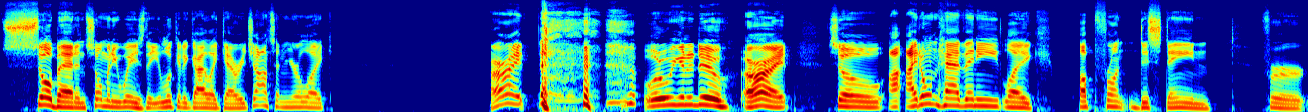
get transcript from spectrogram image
so bad in so many ways that you look at a guy like Gary Johnson and you're like, all right, what are we gonna do? All right, so I, I don't have any like upfront disdain for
